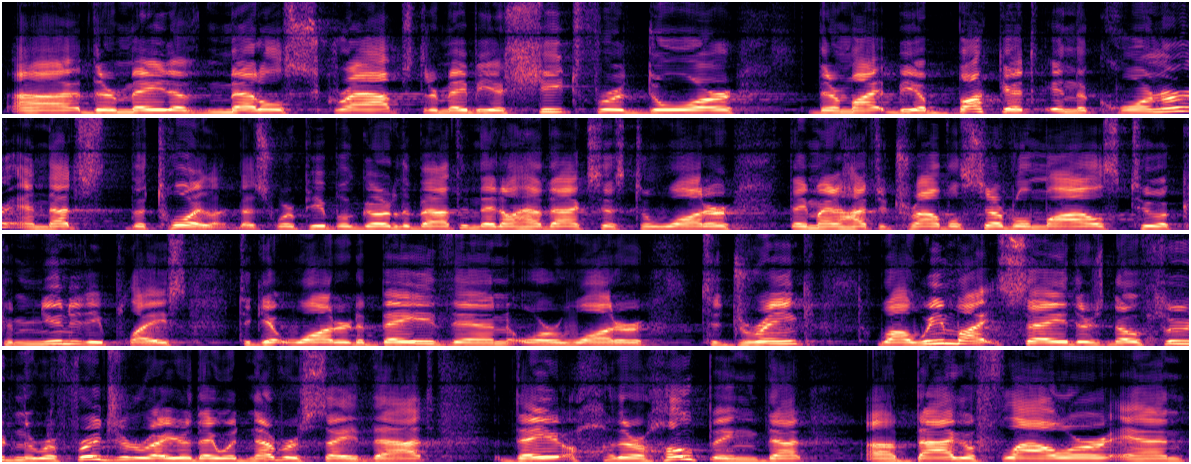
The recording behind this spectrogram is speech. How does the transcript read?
Uh, they're made of metal scraps. There may be a sheet for a door. There might be a bucket in the corner, and that's the toilet. That's where people go to the bathroom. They don't have access to water. They might have to travel several miles to a community place to get water to bathe in or water to drink. While we might say there's no food in the refrigerator, they would never say that. They, they're hoping that a bag of flour and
